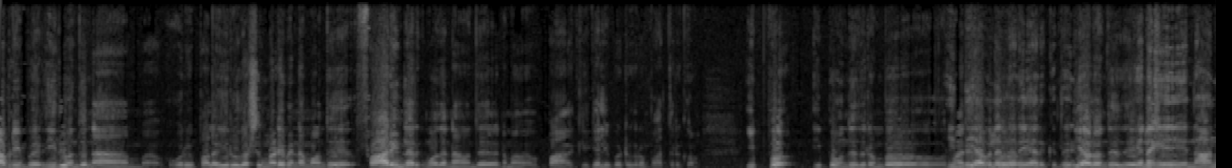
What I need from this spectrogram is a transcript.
அப்படின்னு போயிருது இது வந்து நான் ஒரு பல இருபது வருஷத்துக்கு முன்னாடி போய் நம்ம வந்து ஃபாரின்ல இருக்கும்போது நான் வந்து நம்ம பா கேள்விப்பட்டிருக்கிறோம் பார்த்திருக்கோம் இப்போ இப்போ வந்து இது ரொம்ப இந்தியாவுல நிறைய இருக்குது. இந்தியாவுல வந்து இது எனக்கு நான்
